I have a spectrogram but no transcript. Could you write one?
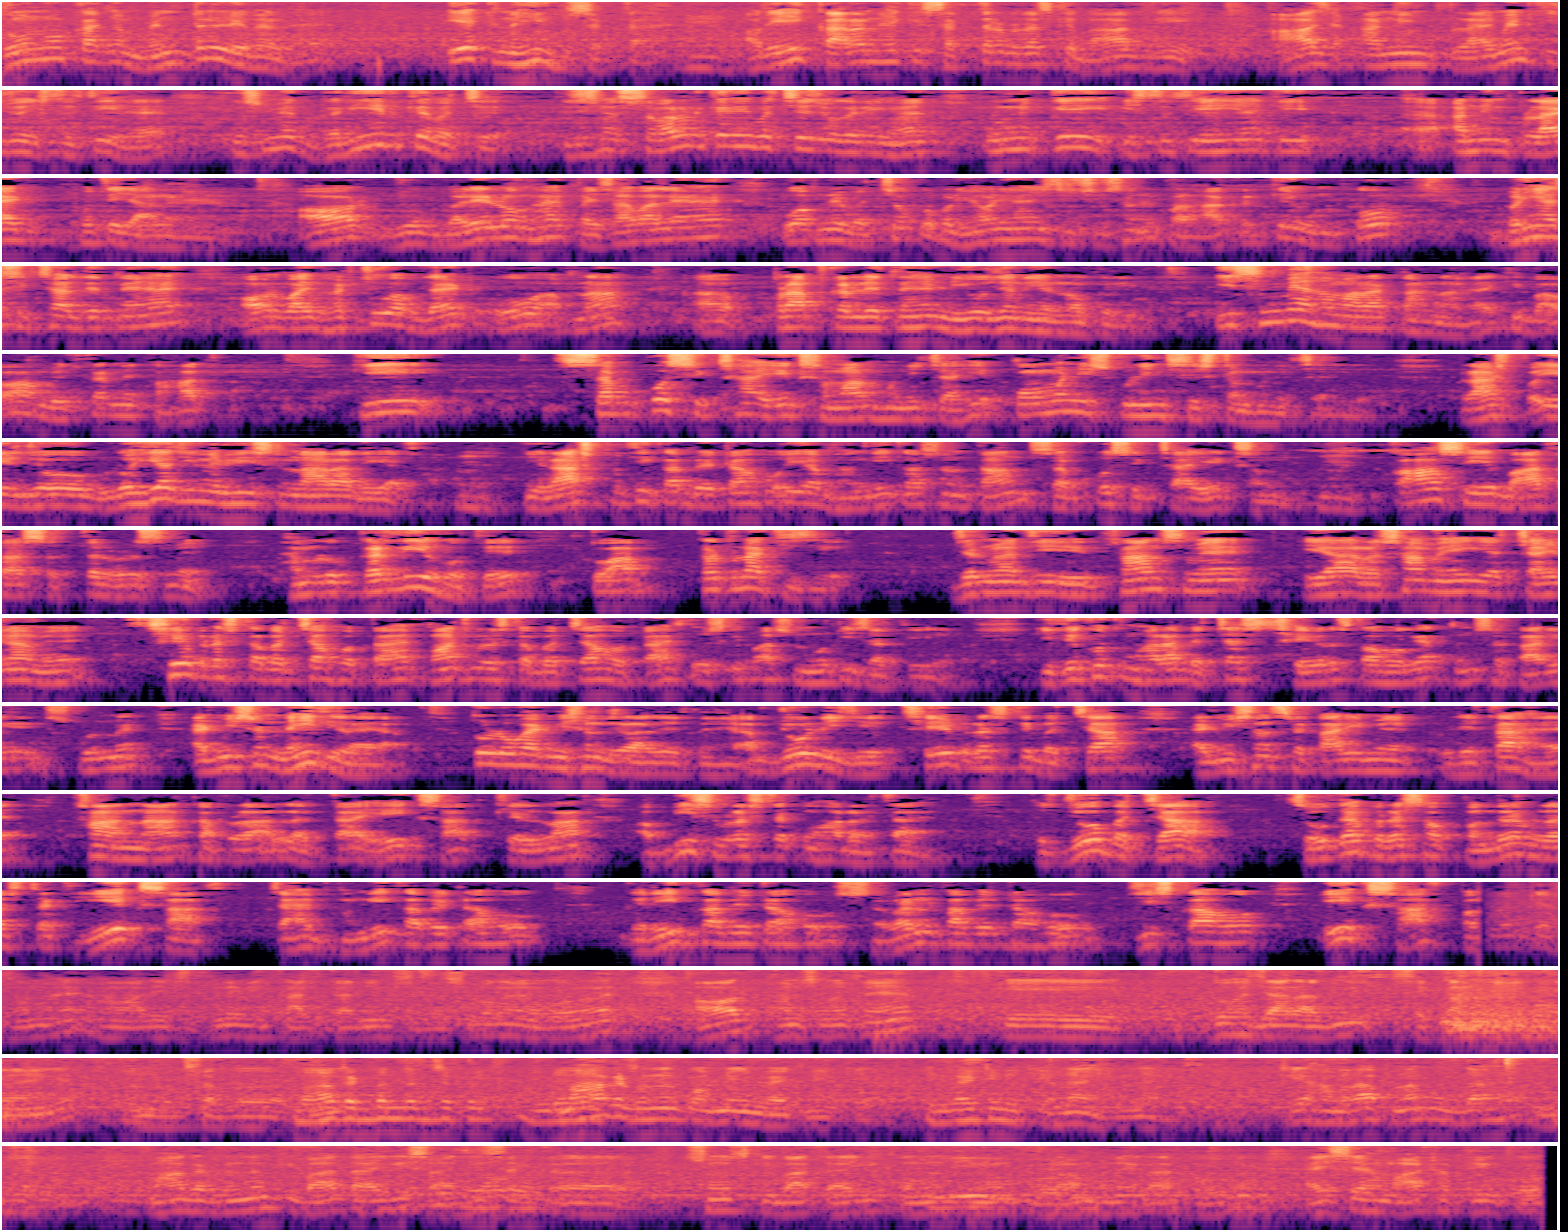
दोनों का जो मेंटल लेवल है, एक नहीं हो सकता है। और यही कारण है कि सत्तर वर्ष के बाद भी आज अनएम्प्लॉयमेंट की जो स्थिति है, उसमें गरीब के बच्चे, जिसमें स्वर्ण के भी बच्चे जो गरीब हैं, उनकी स्थिति यही है कि अनएम्प्लॉयड होते जा रहे हैं। और जो बड़े लोग हैं, पैसा वाले हैं, वो अपने बच्चों को बढ़िया बढ़िया इंस्टीट्यूशन में पढ़ा करके उनको बढ़िया शिक्षा देते हैं और बाई वर्च्यू ऑफ़ दैट वो अपना प्राप्त कर लेते हैं नियोजन या नौकरी। इसमें हमारा कहना है कि बाबा अंबेडकर ने कहा था कि सबको शिक्षा एक समान होनी चाहिए कॉमन स्कूलिंग सिस्टम होनी चाहिए। राष्ट्रपति जो लोहिया जी ने भी इस नारा दिया था कि राष्ट्रपति का बेटा हो या भंगी का संतान सबको शिक्षा एक समान। काश ये बात आज सत्तर वर्ष में हम लोग कर दिए होते तो आप कल्पना कीजिए जर्मनी फ्रांस में या रशा में या चाइना में छः वर्ष का बच्चा होता है, पाँच वर्ष का बच्चा होता है तो उसके पास नोटिस आती है कि देखो तुम्हारा बच्चा छः वर्ष का हो गया, तुम सरकारी स्कूल में एडमिशन नहीं दिलाया। तो लोग एडमिशन दिला देते हैं। अब जो लीजिए छः वर्ष के बच्चा एडमिशन सरकारी में लेता है, खाना, कपड़ा, लगता एक साथ खेलना और बीस वर्ष तक वहाँ रहता है। तो जो बच्चा चौदह वर्ष और पंद्रह वर्ष तक एक साथ, चाहे भंगी का बेटा हो गरीब का बेटा हो सवर्ण का बेटा हो जिसका हो एक साथ पकड़ के हम हैं हमारे जितने भी कार्यकारी सदस्य लोग हैं वो हैं और हम समझते हैं कि 2000 आदमी से कम नहीं रहेंगे हम लोग सब महागठबंधन से कोई महागठबंधन को हमने इनवाइट नहीं किया। इन्वाइट ही नहीं किया? नहीं नहीं। ये हमारा अपना मुद्दा है। वहाँ गठबंधन की बात आएगी साजिश सोच की बात आएगी कौन प्रोग्राम बनेगा ऐसे हम आठ अप्रैल को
